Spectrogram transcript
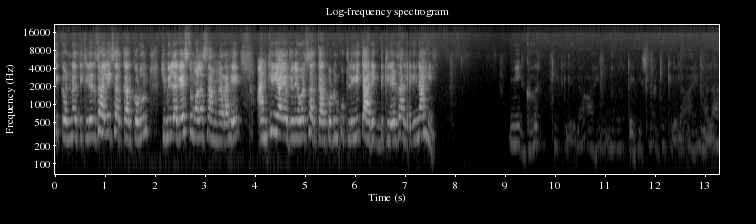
तिकडनं डिक्लेअर झाली सरकारकडून की मी लगेच तुम्हाला सांगणार आहे आणखीन या योजनेवर सरकारकडून कुठलीही तारीख डिक्लेअर झालेली नाही. मी घर घेतलेलं आहे तेवीस ला घेतलेलं आहे मला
